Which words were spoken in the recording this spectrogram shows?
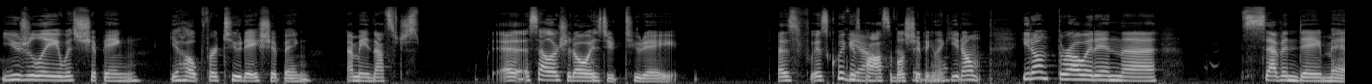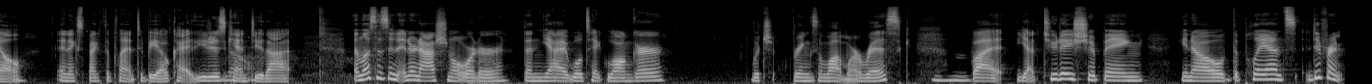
usually with shipping, you hope for two day shipping. I mean, that's just a a seller should always do two day as as quick as possible shipping. Like you don't you don't throw it in the seven day mail and expect the plant to be okay. You just can't do that. Unless it's an international order, then yeah, it will take longer, which brings a lot more risk. Mm-hmm. But yeah, two day shipping, you know, the plants, different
